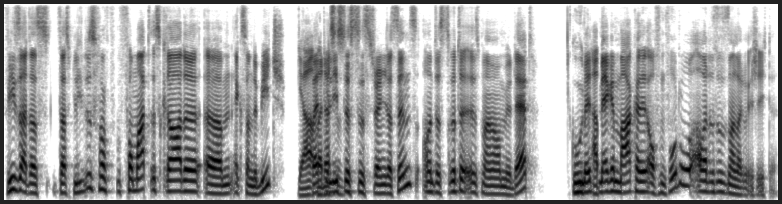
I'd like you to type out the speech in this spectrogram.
Wie gesagt, das, das beliebteste Format ist gerade ähm, Ex on the Beach. Ja, aber das ist beliebteste Stranger Things. Und das dritte ist My Mom, Your Dad. gut. Mit Meghan Markle auf dem Foto, aber das ist eine andere Geschichte.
